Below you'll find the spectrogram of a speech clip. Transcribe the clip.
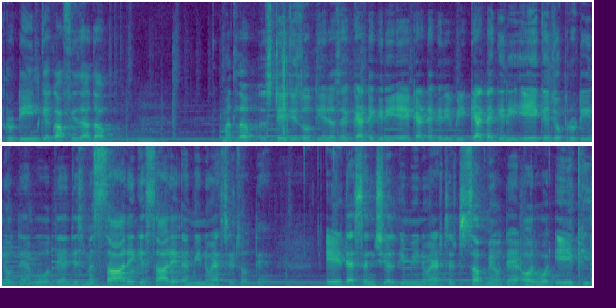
प्रोटीन के काफ़ी ज़्यादा मतलब स्टेजेस होती हैं जैसे category A category B category A के जो प्रोटीन होते हैं वो होते हैं जिसमें सारे के सारे अमीनो एसिड्स होते हैं। एट एसेंशियल इम्यूनो एसिड सब में होते हैं और वो एक ही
